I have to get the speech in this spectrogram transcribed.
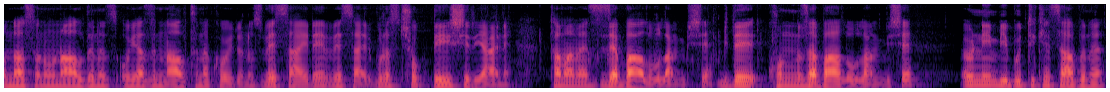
Ondan sonra onu aldınız o yazının altına koydunuz vesaire vesaire. Burası çok değişir yani. Tamamen size bağlı olan bir şey. Bir de konunuza bağlı olan bir şey. Örneğin bir butik hesabını,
